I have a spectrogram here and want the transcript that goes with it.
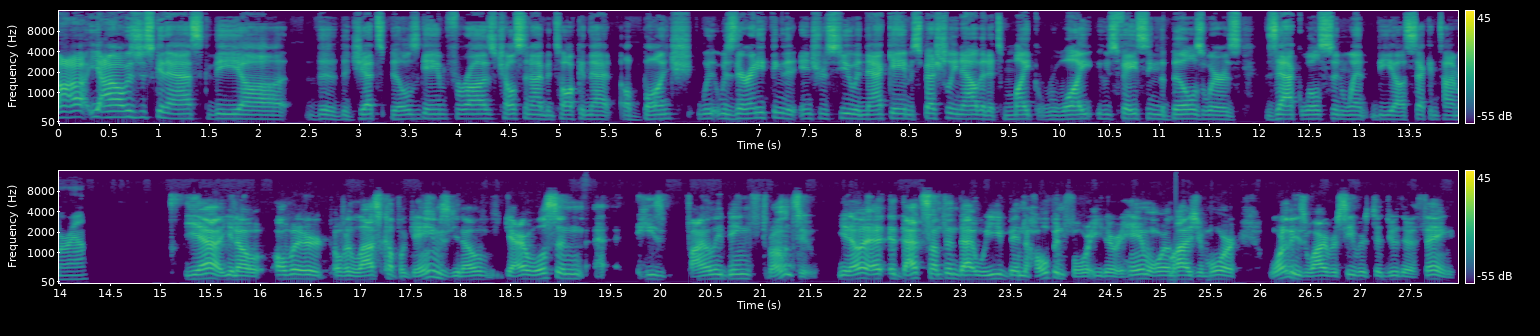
Uh, yeah, I was just gonna ask the uh, the the Jets Bills game for us. Chelsea and I have been talking that a bunch. W- was there anything that interests you in that game, especially now that it's Mike White who's facing the Bills, whereas Zach Wilson went the uh, second time around? Yeah, you know, over over the last couple games, you know, Garrett Wilson, he's finally being thrown to. You know, that's something that we've been hoping for, either him or Elijah Moore, one of these wide receivers to do their thing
